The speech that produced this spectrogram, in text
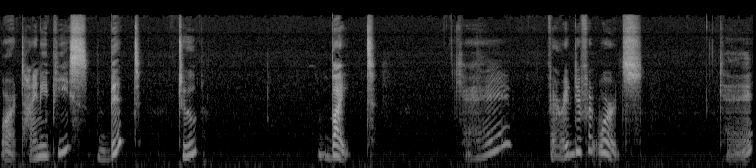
or a tiny piece, bit to bite. Okay, very different words. Okay,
